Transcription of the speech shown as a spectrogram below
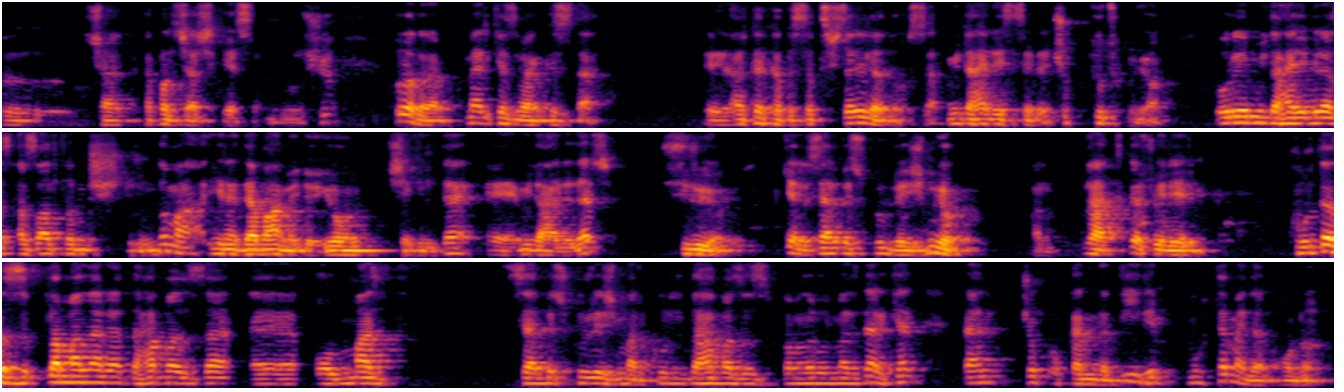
E, kapalı çarşı piyasasında oluşuyor. Burada Merkez Bankası da e, arka kapı satışlarıyla da olsa müdahale etse de çok tutmuyor. Oraya müdahale biraz azaltılmış durumda ama yine devam ediyor yoğun şekilde e, müdahaleler sürüyor. Bir kere serbest kur rejimi yok. Yani rahatlıkla söyleyelim. Kurda zıplamalara daha fazla e, olmaz serbest kur rejimi var. Kurda daha fazla zıplamalar olmaz derken ben çok o kanıda değilim. Muhtemelen onu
